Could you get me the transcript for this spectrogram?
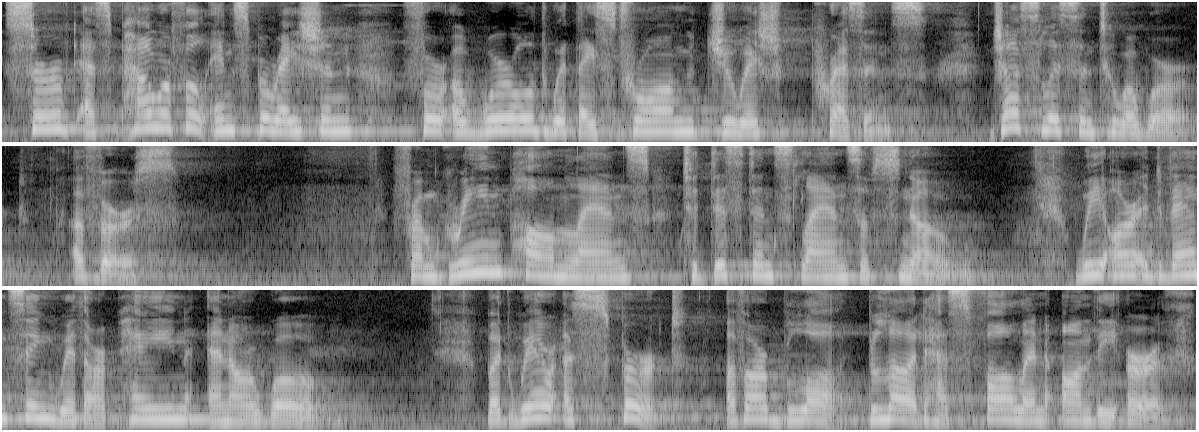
served as powerful inspiration for a world with a strong Jewish presence. Just listen to a word, a verse. From green palm lands to distant lands of snow, we are advancing with our pain and our woe. But where a spurt of our blood, blood has fallen on the earth,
